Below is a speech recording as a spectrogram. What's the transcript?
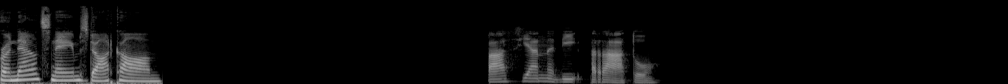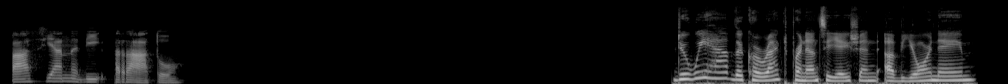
PronounceNames.com. Pasian di Prato. Pasian di Prato. Do we have the correct pronunciation of your name?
